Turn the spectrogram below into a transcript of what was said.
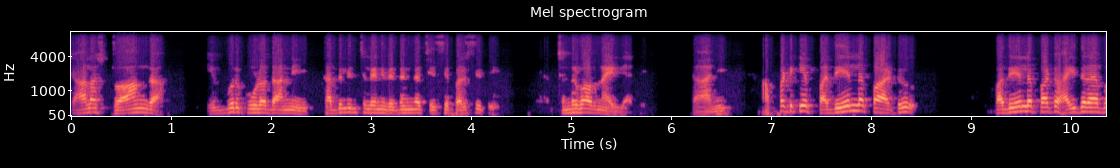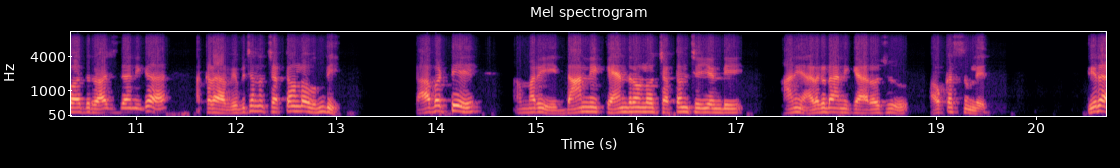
చాలా స్ట్రాంగ్గా ఎవ్వరు కూడా దాన్ని కదిలించలేని విధంగా చేసే పరిస్థితి చంద్రబాబు నాయుడు గారి కానీ అప్పటికే పదేళ్ళ పాటు పదేళ్ళ పాటు హైదరాబాద్ రాజధానిగా అక్కడ విభజన చట్టంలో ఉంది. కాబట్టి మరి దాన్ని కేంద్రంలో చట్టం చేయండి అని అడగడానికి ఆ రోజు అవకాశం లేదు. తీరా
